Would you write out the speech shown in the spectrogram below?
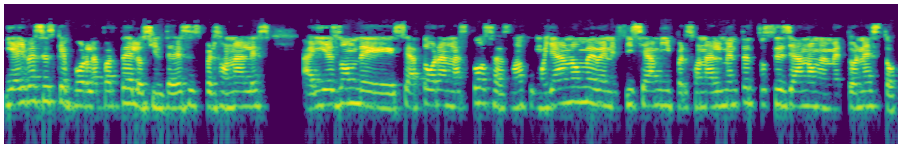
Y hay veces que por la parte de los intereses personales, ahí es donde se atoran las cosas, ¿no? Como ya no me beneficia a mí personalmente, entonces ya no me meto en esto.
